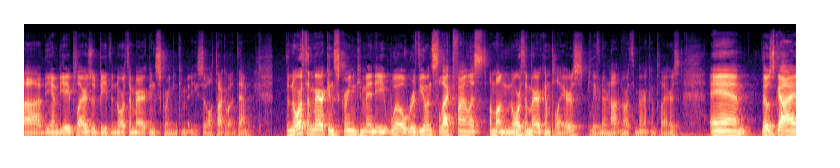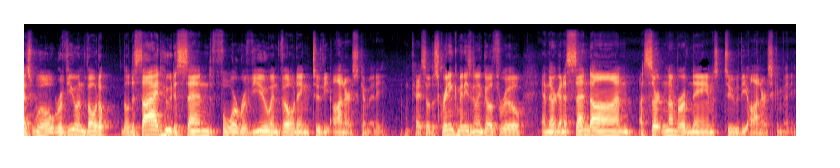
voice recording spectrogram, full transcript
uh, the NBA players would be the North American Screening Committee. So I'll talk about them. The North American Screening Committee will review and select finalists among North American players, believe it or not, North American players. And those guys will review and vote. They'll decide who to send for review and voting to the Honors Committee. Okay, so the screening committee is going to go through and they're going to send on a certain number of names to the Honors Committee.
